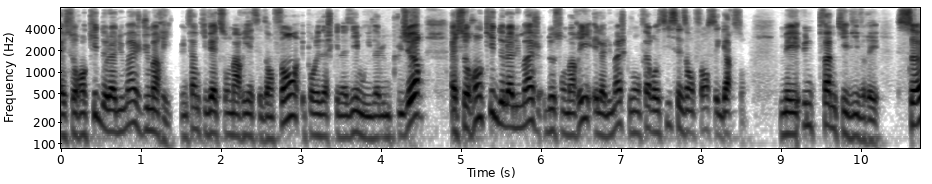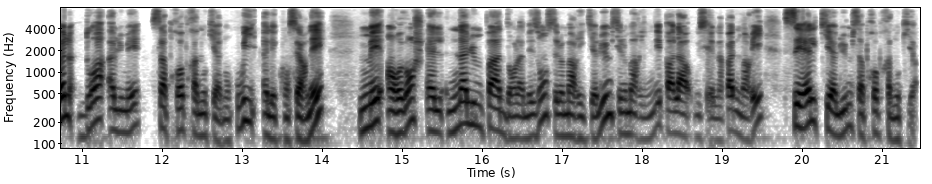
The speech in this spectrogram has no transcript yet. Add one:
elle se rend quitte de l'allumage du mari. Une femme qui vit avec son mari et ses enfants, et pour les Ashkenazim où ils allument plusieurs, elle se rend quitte de l'allumage de son mari et l'allumage que vont faire aussi ses enfants, ses garçons. Mais une femme qui vivrait seule doit allumer sa propre Hanoukia. Donc oui, elle est concernée, mais en revanche, elle n'allume pas dans la maison, c'est le mari qui allume. Si le mari n'est pas là ou si elle n'a pas de mari, c'est elle qui allume sa propre Hanoukia.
